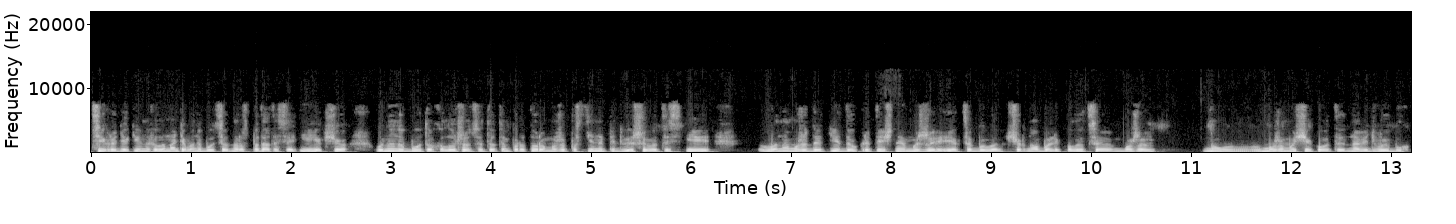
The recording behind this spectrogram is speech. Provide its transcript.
цих радіоактивних елементів вони будуть все одно розпадатися, і якщо вони не будуть охолоджуватися, то температура може постійно підвищуватись, і вона може дійти до критичної межі, як це було в Чорнобилі, коли це може ну можемо очікувати навіть вибух.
